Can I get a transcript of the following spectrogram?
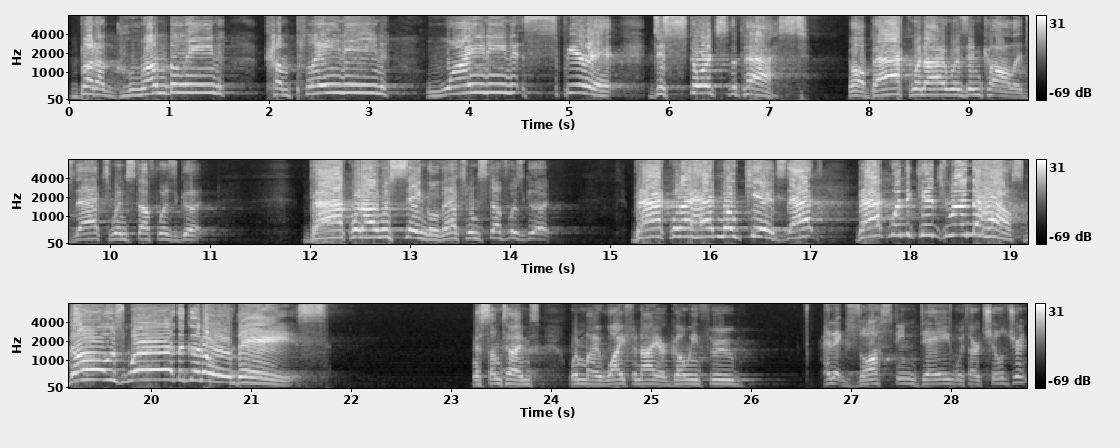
But a grumbling, complaining, whining spirit distorts the past. Oh, back when I was in college, that's when stuff was good. Back when I was single, that's when stuff was good. Back when I had no kids, that back when the kids were in the house, those were the good old days. Now, sometimes when my wife and I are going through an exhausting day with our children,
